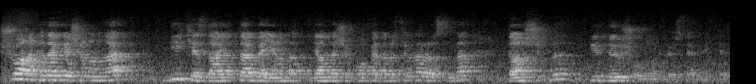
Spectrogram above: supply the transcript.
Şu ana kadar yaşananlar bir kez daha iktidar ve yanda- yandaşı konfederasyonlar arasında danışıklı bir dövüş olduğunu göstermektedir.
